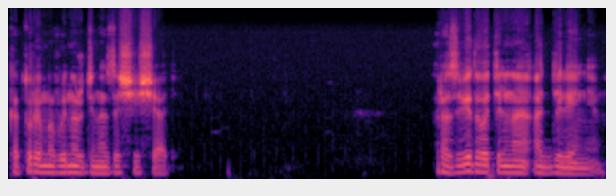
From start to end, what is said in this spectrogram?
которые мы вынуждены защищать. Разведывательное отделение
